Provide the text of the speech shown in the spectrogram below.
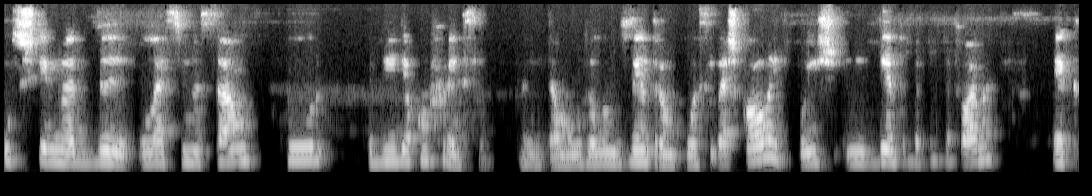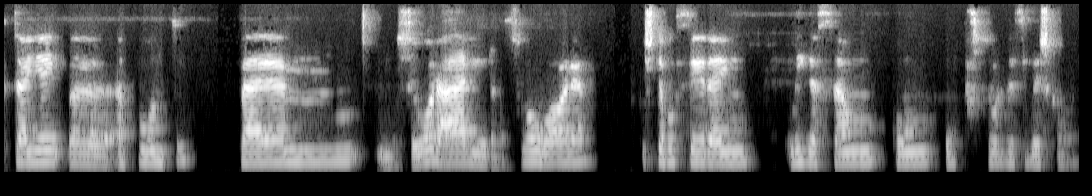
o sistema de lecionação por videoconferência. Então, os alunos entram pela Ciberescola e depois, dentro da plataforma, é que têm uh, a ponte para, um, no seu horário, na sua hora, estabelecerem ligação com o professor da ciberescola.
